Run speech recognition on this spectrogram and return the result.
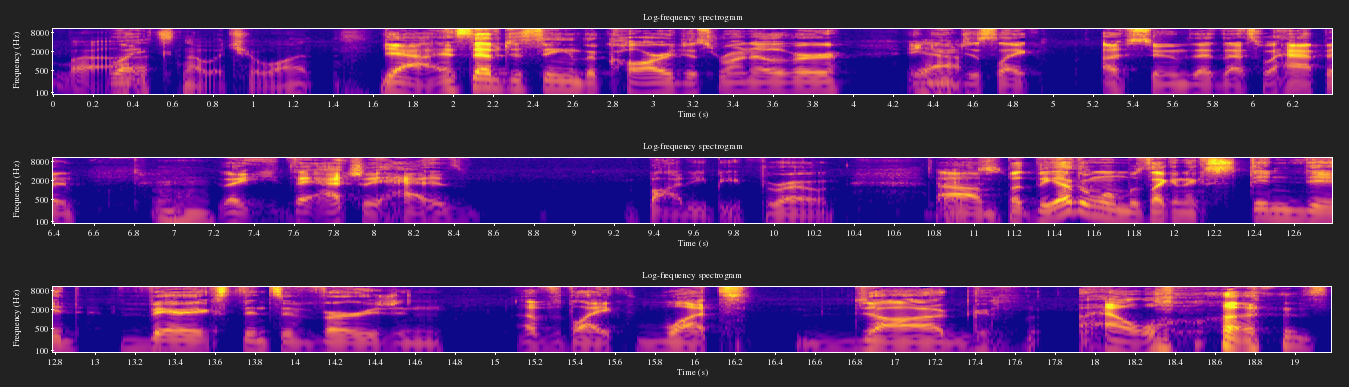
Well, Like- that's not what you want. yeah instead of just seeing the car just run over and Yeah. you just like assume that that's what happened like they actually had his body be thrown. Um, but the other one was like an extended very extensive version of like what dog hell was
